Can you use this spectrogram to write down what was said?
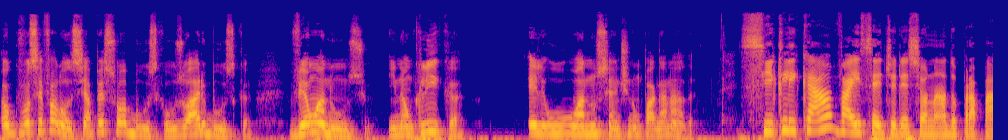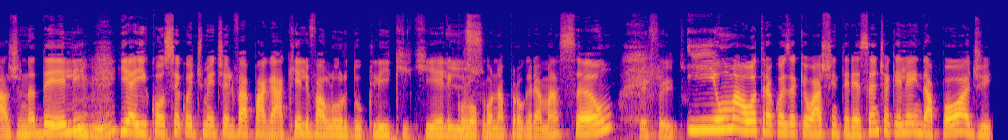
o que você falou, se a pessoa busca, o usuário busca, vê um anúncio e não clica, ele, o, o anunciante não paga nada. Se clicar, vai ser direcionado para a página dele Uhum. e aí, consequentemente, ele vai pagar aquele valor do clique que ele Isso. colocou na programação. Perfeito. E uma outra coisa que eu acho interessante é que ele ainda pode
